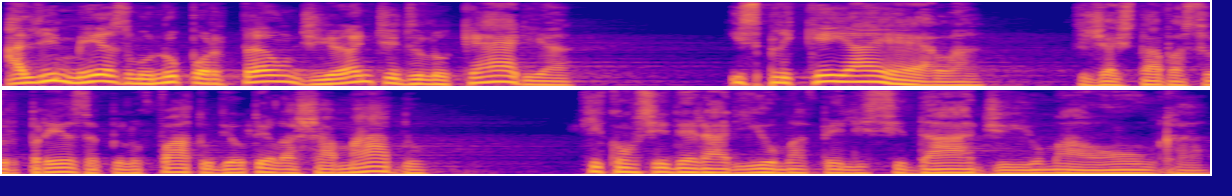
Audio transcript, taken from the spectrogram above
Ali mesmo, no portão, diante de Luquéria, expliquei a ela, que já estava surpresa pelo fato de eu tê-la chamado, que consideraria uma felicidade e uma honra.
